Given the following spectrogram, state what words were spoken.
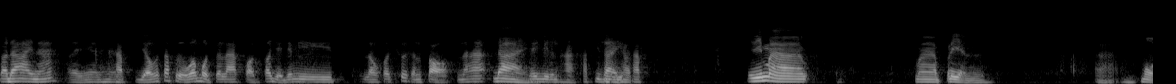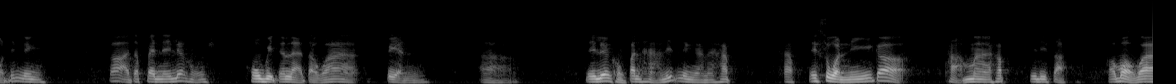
ก็ได้นะ อะไรเงี้ยนะฮะครับ เดี๋ยวถ้าเผื่อว่าหมดเวลาก่อนก็เดี๋ยวจะมีเราก็ช่วยกันตอบนะฮะ ได้ ไม่มีปัญหาครับยินใช่ดีครับครับ ทีนี้มา มาเปลี่ยนอ่าโหมดนิดนึง ก็อาจจะเป็นในเรื่องของโควิดนั่นแหละ แต่ว่าเปลี่ยนอ่าในเรื่องของปัญหานิดนึงอะนะครับครับ ในส่วนนี้ก็ถามมาครับพิริศักดิ์เขาบอกว่า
